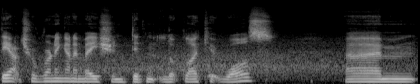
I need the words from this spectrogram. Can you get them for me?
the, actual running animation didn't look like it was. Um,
